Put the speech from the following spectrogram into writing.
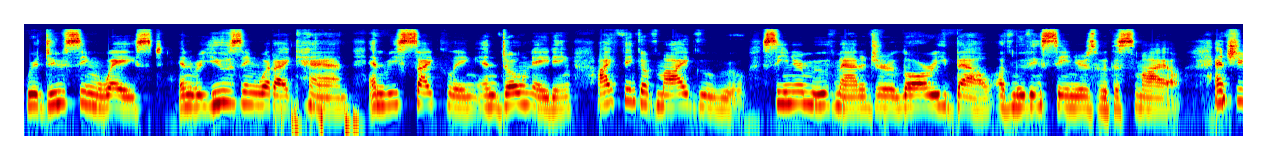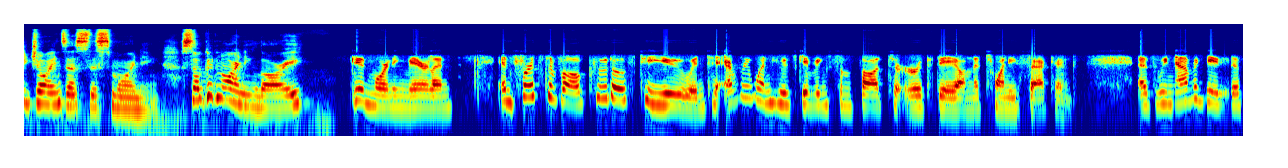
reducing waste and reusing what I can and recycling and donating, I think of my guru, Senior Move Manager Laurie Bell of Moving Seniors with a Smile. And she joins us this morning. So, good morning, Laurie. Good morning, Marilyn. And first of all, kudos to you and to everyone who's giving some thought to Earth Day on the 22nd. As we navigate this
